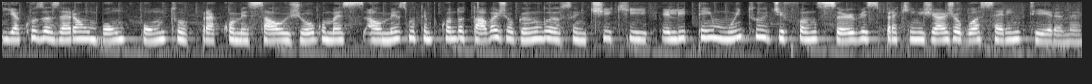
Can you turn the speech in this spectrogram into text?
Yakuza Zero é um bom ponto para começar o jogo, mas ao mesmo tempo quando eu tava jogando, eu senti que ele tem muito de fanservice para quem já jogou a série inteira, né?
